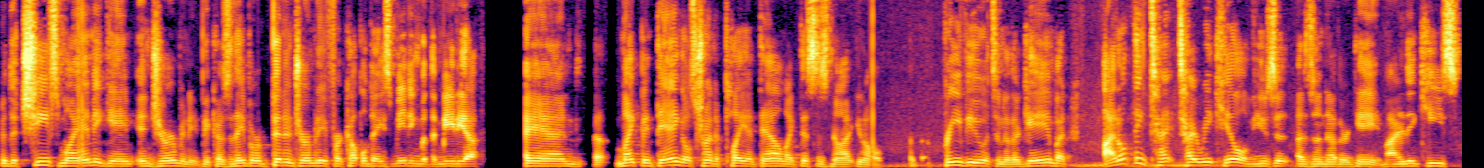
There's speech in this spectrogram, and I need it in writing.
the Chiefs Miami game in Germany because they've been in Germany for a couple days meeting with the media. And uh, Mike McDaniel's trying to play it down like this is not, you know, a preview, it's another game. But I don't think Ty- Tyreek Hill views it as another game. I think he's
